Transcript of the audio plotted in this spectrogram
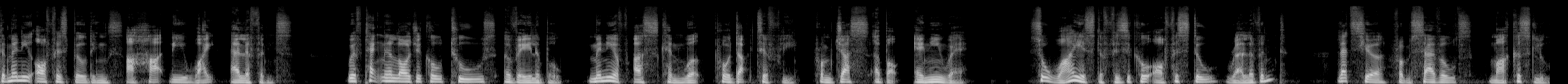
The many office buildings are hardly white elephants. With technological tools available, many of us can work productively from just about anywhere. So, why is the physical office still relevant? Let's hear from Savills Marcus Loo.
